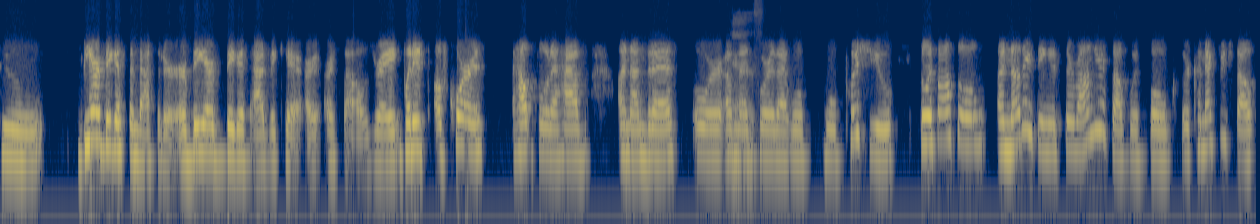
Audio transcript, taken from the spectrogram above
to be our biggest ambassador or be our biggest advocate our, ourselves, right? But it's of course helpful to have an Andres or a yes. mentor that will, will push you so it's also another thing is surround yourself with folks or connect yourself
